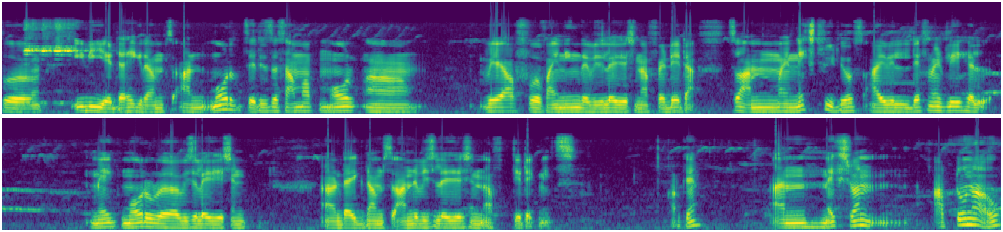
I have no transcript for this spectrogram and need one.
uh, EDA diagrams. And more there is a sum of more uh, way of finding the visualization of a data. So on my next videos I will definitely help make more uh, visualization uh, diagrams and the visualization of the techniques. Okay? And next one up to now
